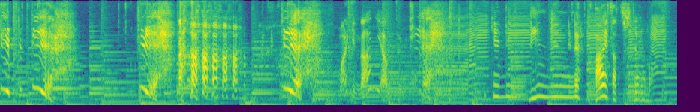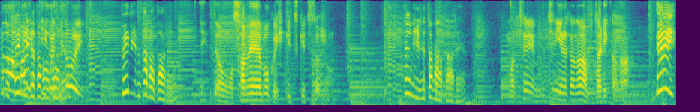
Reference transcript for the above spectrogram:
ピエピエピエ ピエピエマイキー何やってんの？ピエ隣人隣人にね、挨拶してるの。けど手に入れたの誰？ひどい手に入れたのは誰？えでもサメ僕引きつけてたじゃん手に入れたのは誰？まあ、手手に入れたのは2人かなデイ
